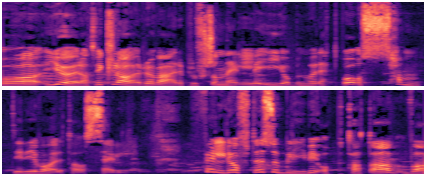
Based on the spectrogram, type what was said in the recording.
og gjøre at vi klarer å være profesjonelle i jobben vår etterpå, og samtidig ivareta oss selv. Veldig ofte så blir vi opptatt av hva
